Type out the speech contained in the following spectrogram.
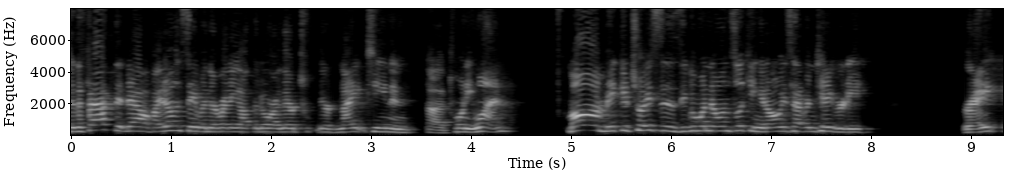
to the fact that now if I don't say when they're running out the door and they're they're 19 and uh, 21, mom, make good choices even when no one's looking and always have integrity, right?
